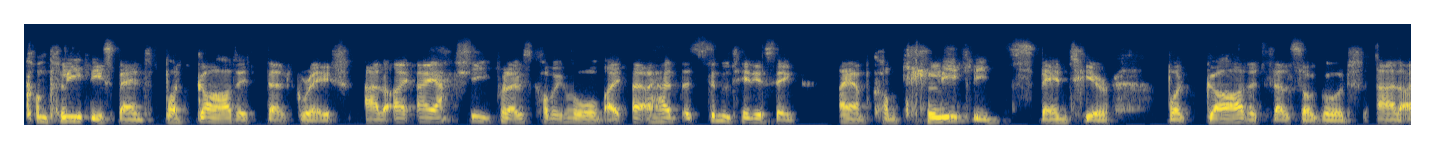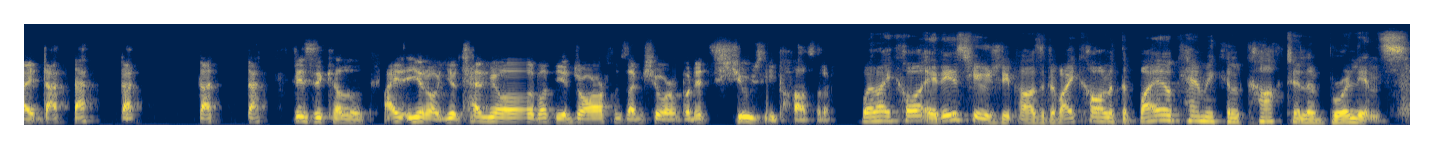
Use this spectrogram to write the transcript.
completely spent. But God, it felt great. And I, I actually, when I was coming home, I, I had a simultaneous thing. I am completely spent here but God, it felt so good, and I that that that that that physical I you know you'll tell me all about the endorphins I'm sure but it's hugely positive. Well I call it is hugely positive. I call it the biochemical cocktail of brilliance.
